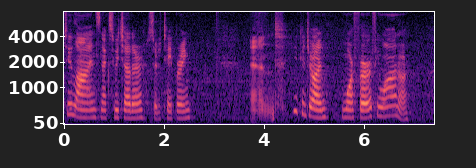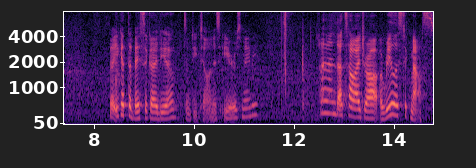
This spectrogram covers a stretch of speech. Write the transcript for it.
two lines next to each other, sort of tapering. And you can draw in more fur if you want, or but you get the basic idea. Some detail in his ears, maybe. And that's how I draw a realistic mouse.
